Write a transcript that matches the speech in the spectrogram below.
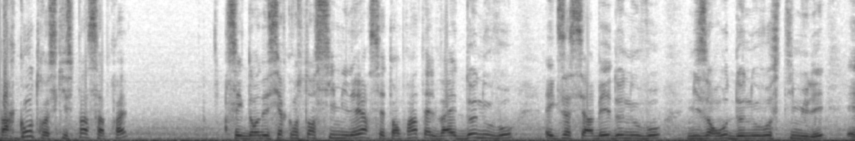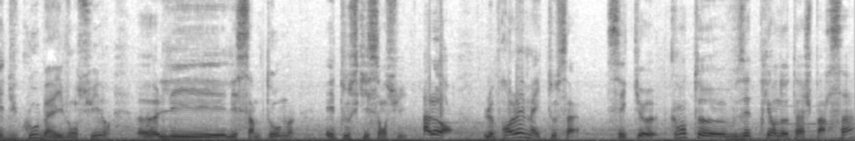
Par contre, ce qui se passe après, c'est que dans des circonstances similaires, cette empreinte, elle va être de nouveau exacerbée, de nouveau mise en route, de nouveau stimulée. Et du coup, ben, ils vont suivre euh, les, symptômes et tout ce qui s'ensuit. Alors, le problème avec tout ça, c'est que quand euh, vous êtes pris en otage par ça,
